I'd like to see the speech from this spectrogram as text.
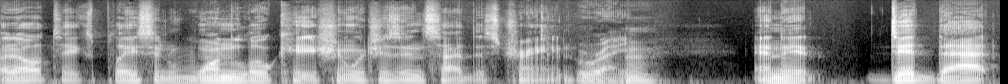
it all takes place in one location, which is inside this train, Right. Mm. and it did that.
